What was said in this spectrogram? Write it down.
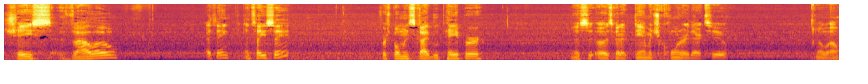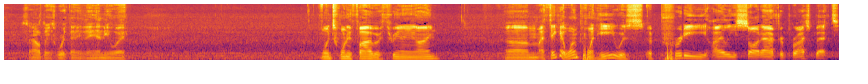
Chase Vallot, I think that's how you say it. First Bowman sky blue paper. This, oh, it's got a damaged corner there too. Oh well, I don't think it's worth anything anyway. 125 or 399. Um, I think at one point he was a pretty highly sought after prospect.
